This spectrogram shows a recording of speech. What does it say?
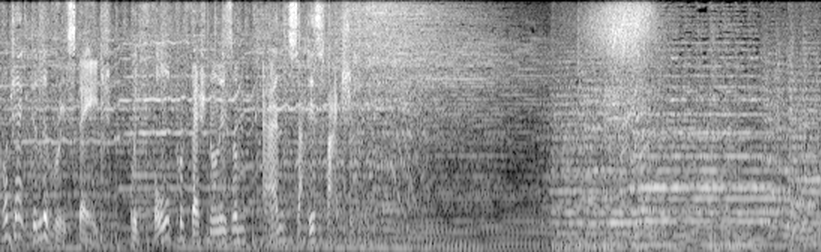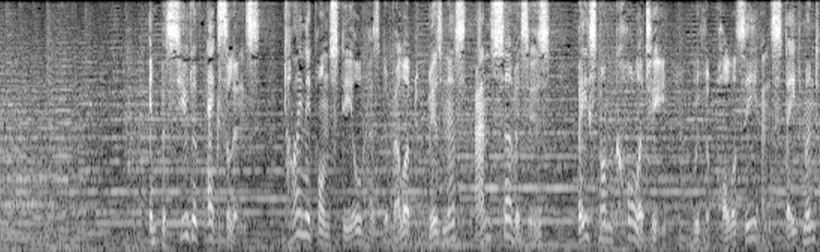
project delivery stage with full professionalism and satisfaction. In pursuit of excellence, Thai Nippon Steel has developed business and services based on quality with the policy and statement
